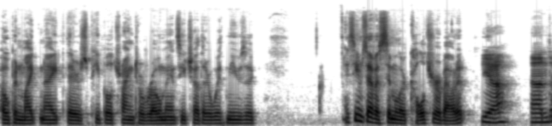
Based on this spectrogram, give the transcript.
open mic night. There's people trying to romance each other with music. It seems to have a similar culture about it. Yeah, and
